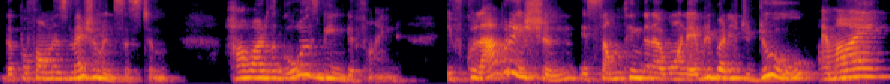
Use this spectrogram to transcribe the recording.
the performance measurement system? How are the goals being defined? If collaboration is something that I want everybody to do, am I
